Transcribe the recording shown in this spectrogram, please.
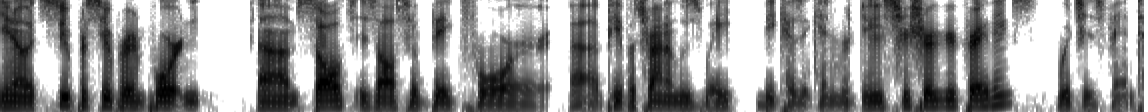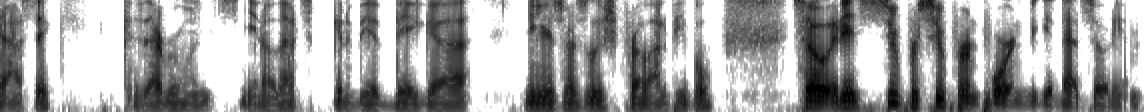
you know, it's super, super important. Um, salt is also big for uh, people trying to lose weight because it can reduce your sugar cravings, which is fantastic because everyone's, you know, that's going to be a big uh, New Year's resolution for a lot of people. So it is super, super important to get that sodium.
